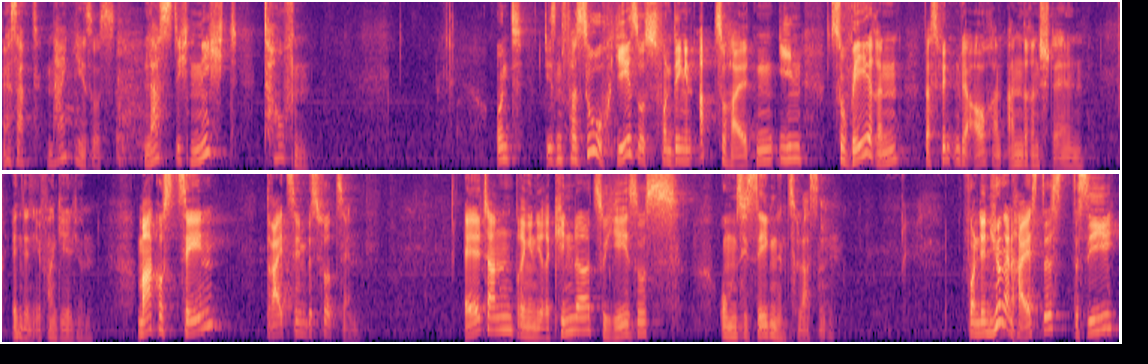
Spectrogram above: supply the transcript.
Er sagt, nein Jesus, lass dich nicht taufen. Und diesen Versuch, Jesus von Dingen abzuhalten, ihn zu wehren, das finden wir auch an anderen Stellen in den Evangelien. Markus 10, 13 bis 14. Eltern bringen ihre Kinder zu Jesus, um sie segnen zu lassen. Von den Jüngern heißt es, dass sie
